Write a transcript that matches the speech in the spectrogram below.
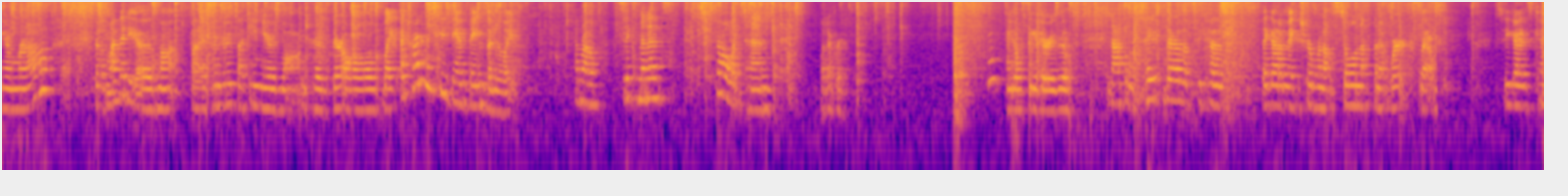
Camera. So my video is not 500 fucking years long because they're all like I try to make these damn things under like I don't know six minutes they're all like 10. Whatever. You'll see there's this natural tape there. That's because they gotta make sure we're not stolen nothing at work. So, so you guys can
